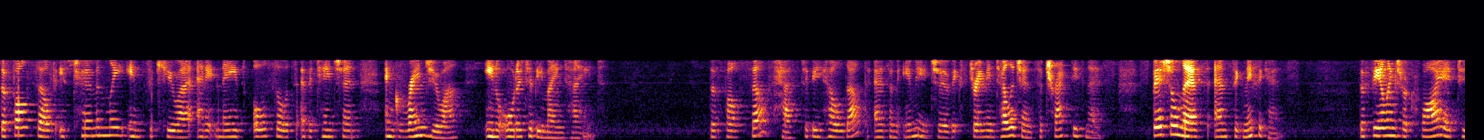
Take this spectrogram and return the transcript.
The false self is terminally insecure and it needs all sorts of attention and grandeur in order to be maintained. The false self has to be held up as an image of extreme intelligence, attractiveness, specialness, and significance. The feelings required to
